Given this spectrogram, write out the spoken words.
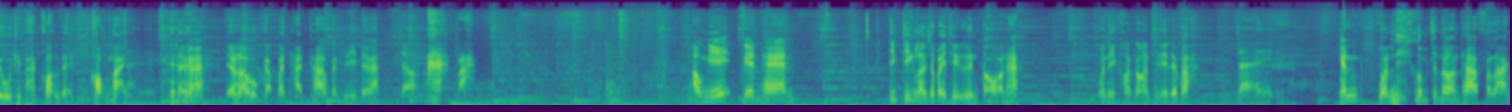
ดูที่พักก่อนเลยของใหม่ ได้เลย ได้ไหมเดี๋ยวเรากลับมาทานข้าวกันที่นี่ได้ไหมเจ้า อะไป เอางี้เปลี่ยนแผน จริง ๆ เราจะไปที่อื่นต่อนะ วันนี้ขอนอนที่นี่ได้ปะได้ งั้นวันนี้ผมจะนอนท่าฝรั่ง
